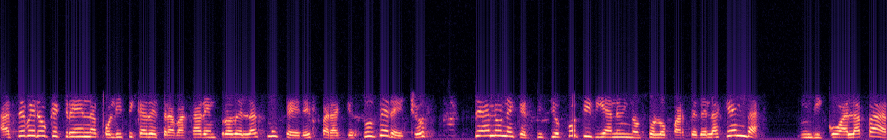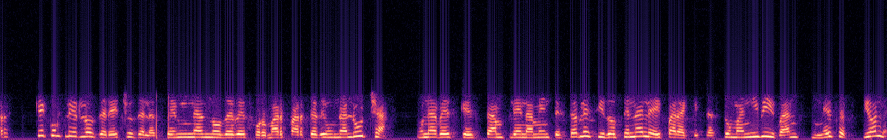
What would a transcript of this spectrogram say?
aseveró que cree en la política de trabajar en pro de las mujeres para que sus derechos sean un ejercicio cotidiano y no solo parte de la agenda. Indicó a la par que cumplir los derechos de las féminas no debe formar parte de una lucha, una vez que están plenamente establecidos en la ley para que se asuman y vivan sin excepción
